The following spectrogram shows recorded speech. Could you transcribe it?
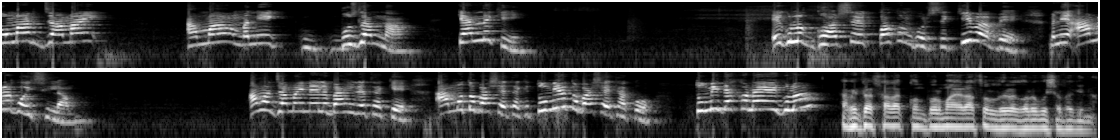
তোমার জামাই আমা মানে বুঝলাম না। কেমনে কি? এগুলো ঘটছে কখন ঘটছে কীভাবে? মানে আমরা কইছিলাম। আমার জামাই নাইলে বাহিরে থাকে আম্মু তো বাসায় থাকে তুমিও তো বাসায় থাকো। তুমি দেখো না এগুলো? আমি তো সারাক্ষণ তোর মায়ের আচল ধরে ঘরে বসে থাকি না।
